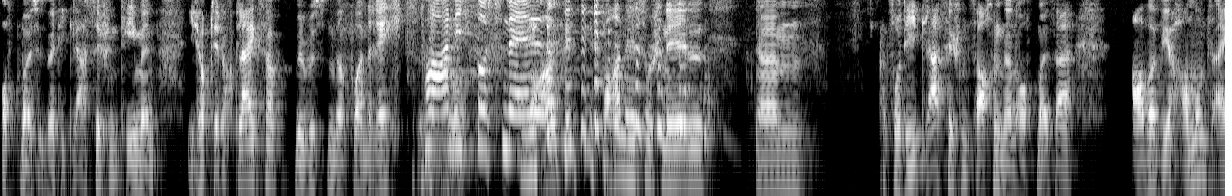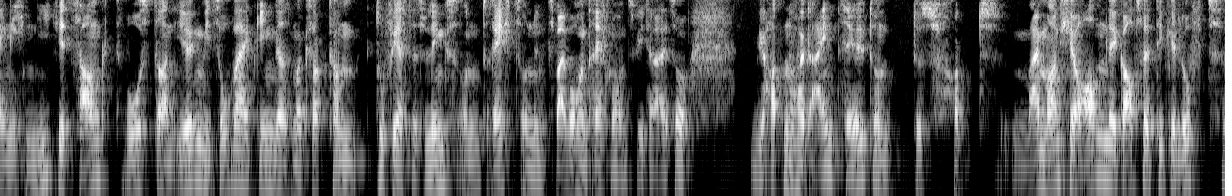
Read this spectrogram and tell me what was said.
Oftmals über die klassischen Themen. Ich habe dir doch gleich gesagt, wir wüssten da vorne rechts. Fahr nicht so schnell. Fahr, fahr nicht so schnell. Ähm, so die klassischen Sachen dann oftmals auch, aber wir haben uns eigentlich nie gezankt, wo es dann irgendwie so weit ging, dass wir gesagt haben, du fährst es links und rechts und in zwei Wochen treffen wir uns wieder. Also wir hatten halt ein Zelt und das hat, manche Abende gab es halt dicke Luft,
